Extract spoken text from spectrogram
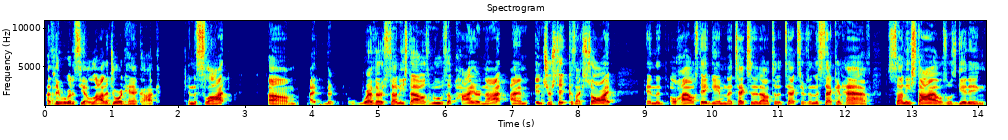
I think we're going to see a lot of Jordan Hancock in the slot. Um, I, the, whether Sonny Styles moves up high or not, I'm interested because I saw it in the Ohio State game and I texted it out to the Texers. In the second half, Sonny Styles was getting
